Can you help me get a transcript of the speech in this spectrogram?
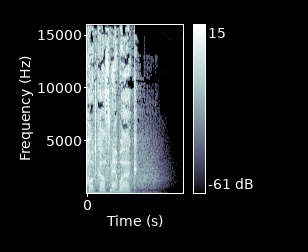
Podcast Network.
